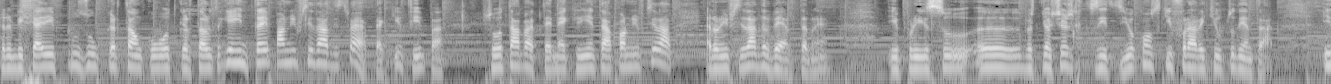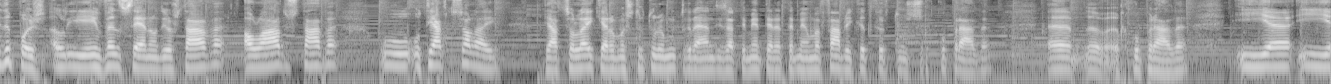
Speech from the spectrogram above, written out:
trambiqueira e pus um cartão com outro cartão, e entrei para a universidade, disse, é, até aqui, enfim, pá, a pessoa estava, até me queria entrar para a universidade, era a universidade aberta, não é? E por isso, uh, mas tinha os seus requisitos e eu consegui furar aquilo tudo e entrar. E depois, ali em Vincennes, onde eu estava, ao lado estava o, o Teatro Soleil. O Teatro Soleil, que era uma estrutura muito grande, exatamente, era também uma fábrica de cartuchos recuperada, uh, uh, recuperada e, e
